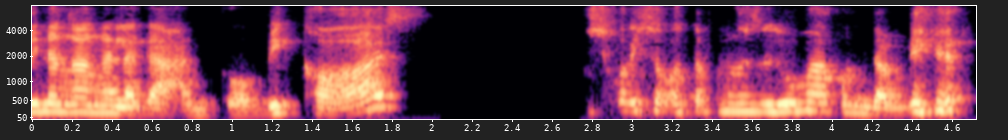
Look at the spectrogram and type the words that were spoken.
pinangangalagaan ko because gusto ko isuot ang mga luma kong damit.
